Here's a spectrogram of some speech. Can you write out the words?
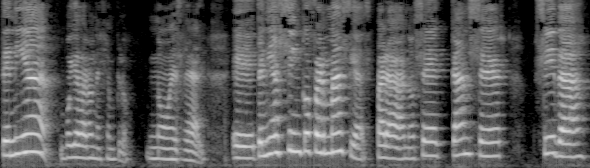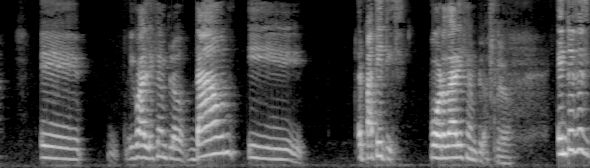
Tenía, voy a dar un ejemplo, no es real. Eh, tenía cinco farmacias para, no sé, cáncer, sida, eh, igual ejemplo, Down y hepatitis, por dar ejemplos. Claro. Entonces,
